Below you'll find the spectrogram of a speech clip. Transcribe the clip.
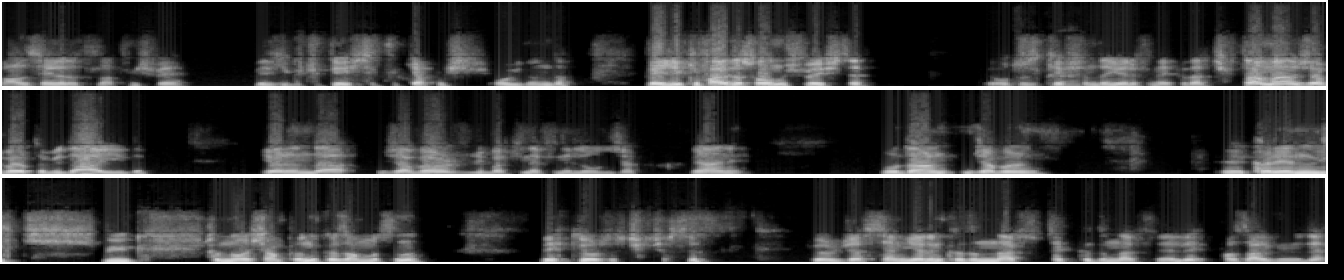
bazı şeyler hatırlatmış ve bir iki küçük değişiklik yapmış oyununda. Belli ki faydası olmuş ve işte 32 yaşında yarı finale kadar çıktı ama Jabeur tabii daha iyiydi. Yarın da Jabeur Ribakina finali olacak. Yani buradan Jabeur'ün e, kariyerinin ilk büyük turnuva şampiyonu kazanmasını bekliyoruz açıkçası. Göreceğiz. Yani yarın kadınlar, tek kadınlar finali, pazar günü de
